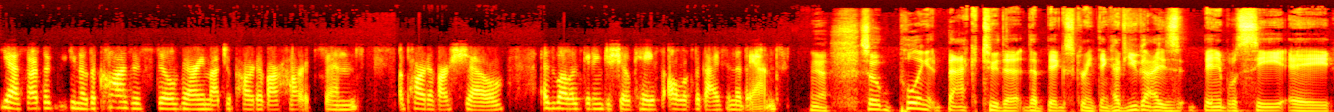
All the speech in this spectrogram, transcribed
yes, our, the you know the cause is still very much a part of our hearts and a part of our show. As well as getting to showcase all of the guys in the band. Yeah. So pulling it back to the the big screen thing, have you guys been able to see a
